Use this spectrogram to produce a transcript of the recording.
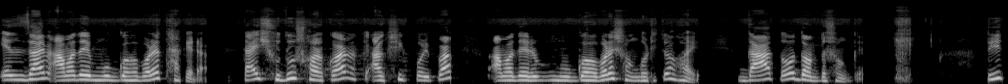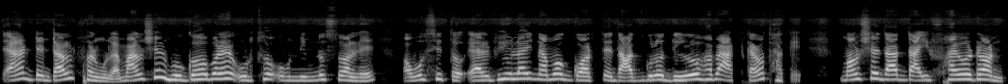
এনজাইম আমাদের মুখ গহ্বরে থাকে না। তাই শুধু শর্করার আংশিক পরিপাক আমাদের মুখ গহ্বরে সংগঠিত হয়। দাঁত ও দন্ত সংকেত। টিথ অ্যান্ড ডেন্টাল ফর্মুলা মানুষের মুখ গহ্বরের ঊর্ধ্ব ও নিম্ন স্থলে অবস্থিত অ্যালভিউলাই নামক গর্তে দাঁতগুলো দৃঢ়ভাবে আটকানো থাকে। মানুষের দাঁত ডাইফায়োডন্ট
